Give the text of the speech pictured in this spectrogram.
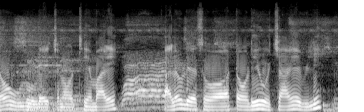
တော့ဘူးလို့လည်းကျွန်တော်ထင်ပါတယ်။ဘာလို့လဲဆိုတော့အတော်လေးကိုကြားခဲ့ပြီလေ။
